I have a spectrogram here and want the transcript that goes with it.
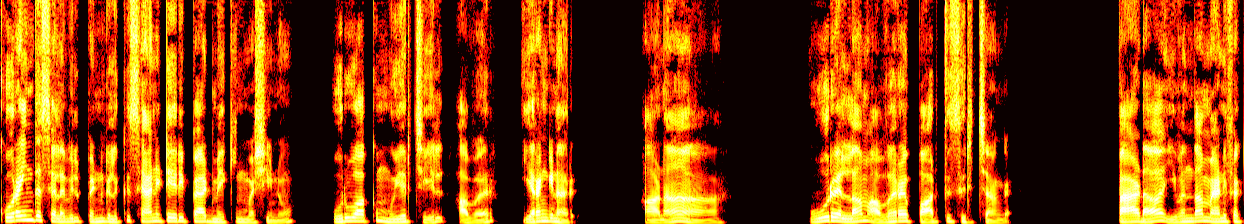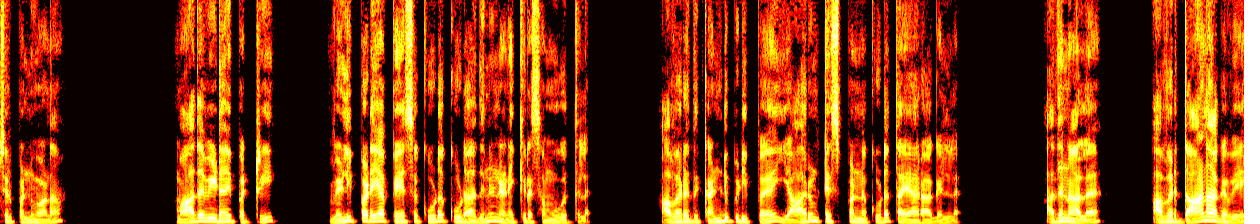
குறைந்த செலவில் பெண்களுக்கு சானிட்டரி பேட் மேக்கிங் மெஷினும் உருவாக்கும் முயற்சியில் அவர் இறங்கினார். ஆனா ஊரெல்லாம் அவரை பார்த்து சிரிச்சாங்க. பேடா இவன் தான் மேனுஃபேக்சர் பண்ணுவானா? மாதவிடாய் பற்றி வெளிப்படையா பேசக்கூட கூடாதுன்னு நினைக்கிற சமூகத்துல. அவரது கண்டுபிடிப்பை யாரும் டெஸ்ட் பண்ண கூட தயாராக இல்ல. அதனால அவர் தானாகவே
